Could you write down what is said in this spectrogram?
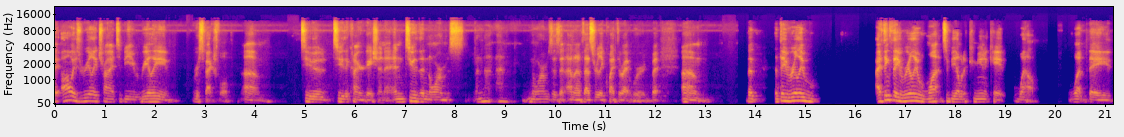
they always really try to be really respectful um, to to the congregation and to the norms. Not, norms isn't. I don't know if that's really quite the right word, but um, that that they really, I think they really want to be able to communicate well what they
